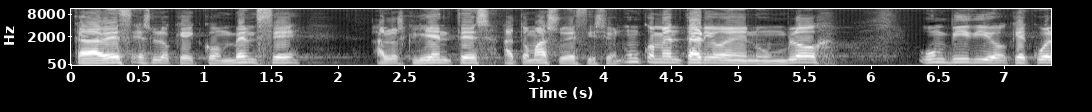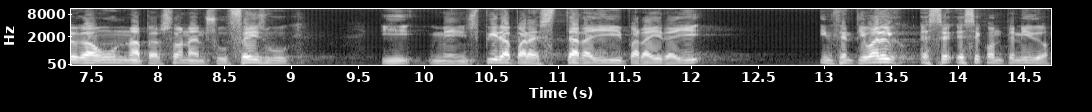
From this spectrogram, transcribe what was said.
cada vez es lo que convence a los clientes a tomar su decisión. Un comentario en un blog, un vídeo que cuelga una persona en su Facebook y me inspira para estar allí, y para ir allí, incentivar ese, contenido,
